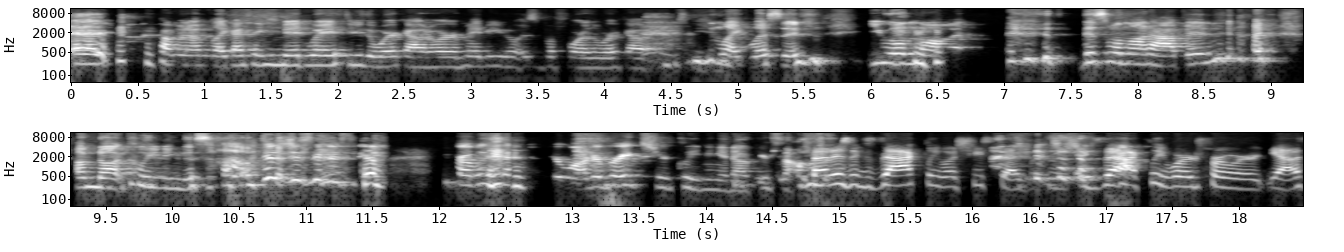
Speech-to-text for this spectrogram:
And I remember coming up like I think midway through the workout or maybe it was before the workout and just being like, listen, you will not this will not happen. I'm not cleaning this I up. was just gonna say. You probably said if your water breaks, you're cleaning it up yourself. that is exactly what she said exactly word for word yes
